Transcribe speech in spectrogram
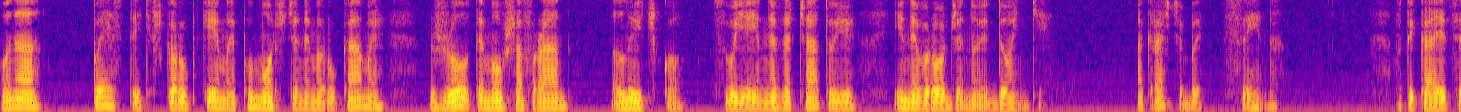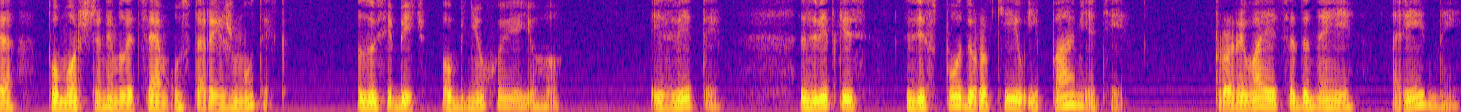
Вона пестить шкарубкими поморщеними руками жовте, мов шафран, личко своєї незачатої і невродженої доньки, а краще би сина. Втикається поморщеним лицем у старий жмутик, зусібіч обнюхує його, і звідти, звідкись зі споду років і пам'яті, проривається до неї рідний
